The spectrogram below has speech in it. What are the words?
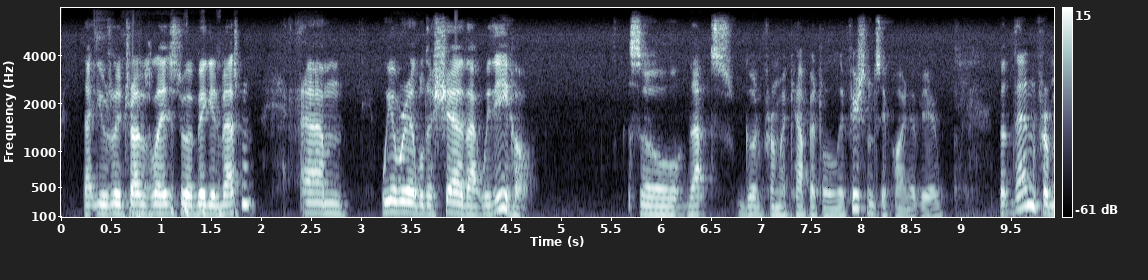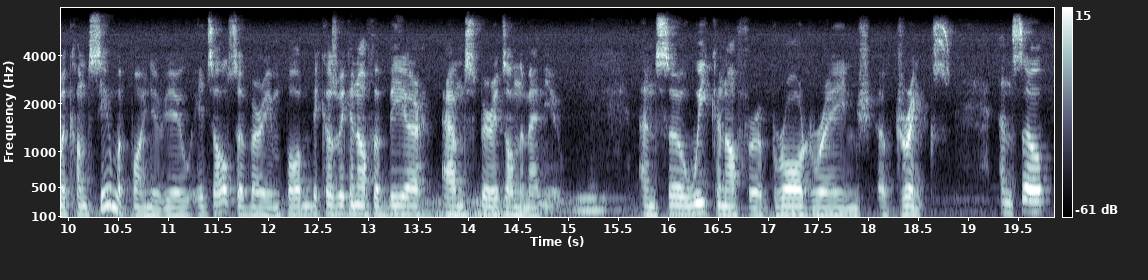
that usually translates to a big investment. Um, we were able to share that with Yeehaw. So that's good from a capital efficiency point of view. But then, from a consumer point of view, it's also very important because we can offer beer and spirits on the menu. And so we can offer a broad range of drinks. And so,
